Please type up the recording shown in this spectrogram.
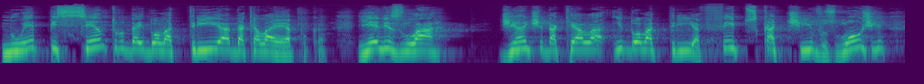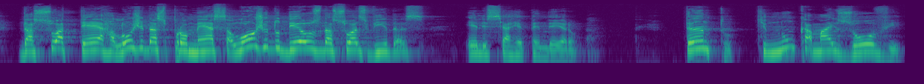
no epicentro da idolatria daquela época. E eles lá, diante daquela idolatria, feitos cativos, longe da sua terra, longe das promessas, longe do Deus das suas vidas, eles se arrependeram. Tanto que nunca mais houve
